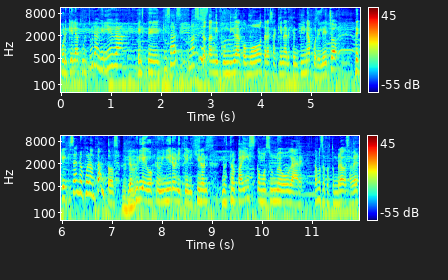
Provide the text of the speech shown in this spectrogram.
Porque la cultura griega este, quizás no ha sido tan difundida como otras aquí en Argentina por el hecho de que quizás no fueron tantos los griegos que vinieron y que eligieron nuestro país como su nuevo hogar. Estamos acostumbrados a ver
